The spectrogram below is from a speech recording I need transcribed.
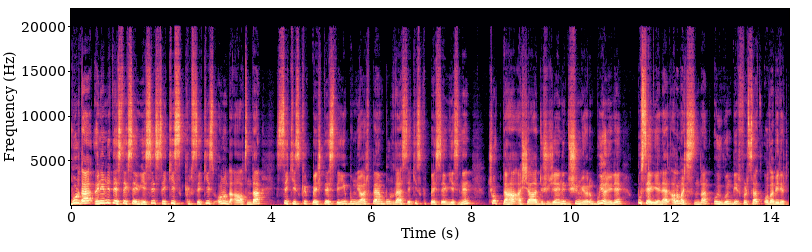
Burada önemli destek seviyesi 8.48 onun da altında 8.45 desteği bulunuyor. Ben burada 8.45 seviyesinin çok daha aşağı düşeceğini düşünmüyorum. Bu yönüyle bu seviyeler alım açısından uygun bir fırsat olabilir.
